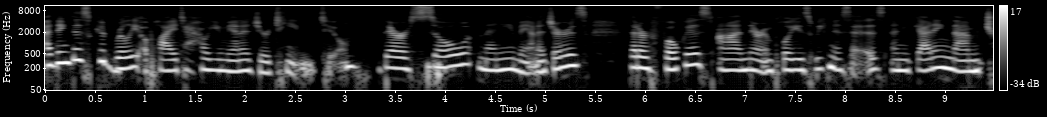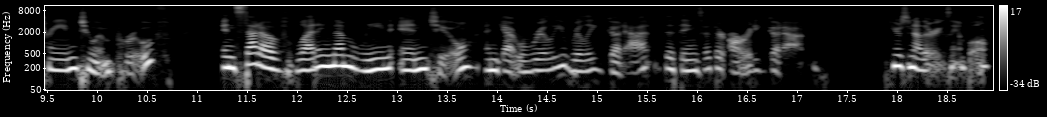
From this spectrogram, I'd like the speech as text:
I think this could really apply to how you manage your team too. There are mm-hmm. so many managers that are focused on their employees' weaknesses and getting them trained to improve instead of letting them lean into and get really, really good at the things that they're already good at. Here's another example.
